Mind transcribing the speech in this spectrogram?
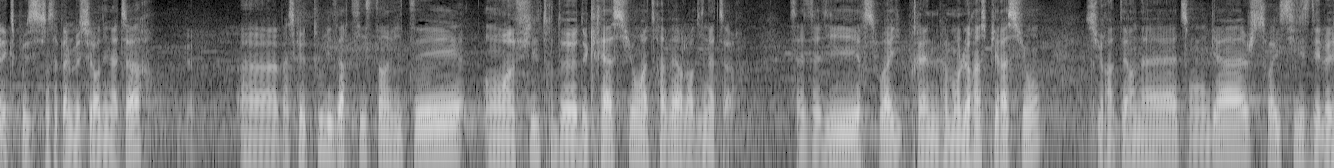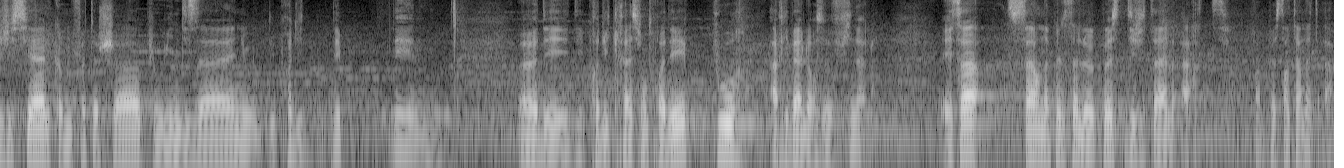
l'exposition s'appelle Monsieur l'ordinateur. Euh, parce que tous les artistes invités ont un filtre de, de création à travers l'ordinateur. C'est-à-dire, soit ils prennent vraiment leur inspiration sur Internet, son langage, soit ils utilisent des logiciels comme Photoshop ou InDesign ou des produits, des, des, euh, des- des produits de création 3D pour arriver à leurs œuvres finales. Et ça, ça on appelle ça le post-digital art, enfin post-internet art.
